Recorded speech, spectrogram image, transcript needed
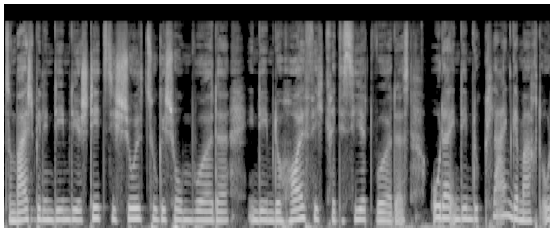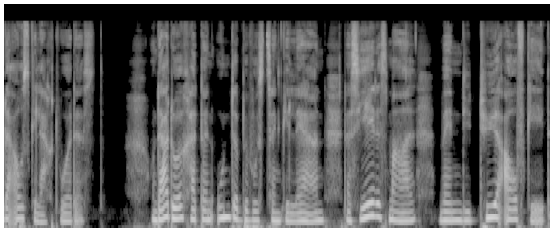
Zum Beispiel indem dir stets die Schuld zugeschoben wurde, indem du häufig kritisiert wurdest oder indem du klein gemacht oder ausgelacht wurdest. Und dadurch hat dein Unterbewusstsein gelernt, dass jedes Mal, wenn die Tür aufgeht,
